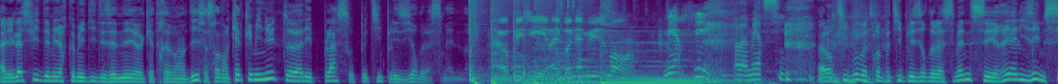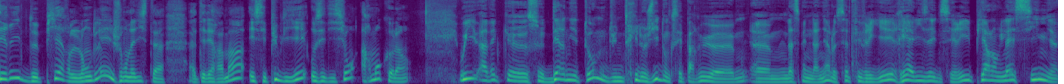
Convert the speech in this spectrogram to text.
Allez, la suite des meilleures comédies des années euh, 90, ça sera dans quelques minutes. Euh, Allez, place au petit plaisir de la semaine. Ah, au plaisir et bon amusement. hein. Merci. Ah bah merci. Alors Thibaut, votre petit plaisir de la semaine, c'est réaliser une série de Pierre Langlais, journaliste à, à Télérama, et c'est publié aux éditions Armand Collin. Oui, avec euh, ce dernier tome d'une trilogie, donc c'est paru euh, euh, la semaine dernière, le 7 février, réaliser une série. Pierre Langlais signe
